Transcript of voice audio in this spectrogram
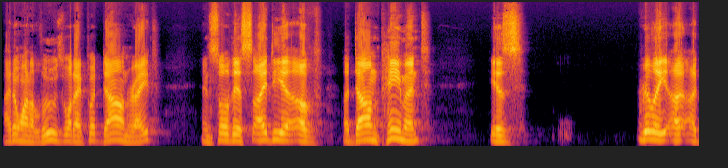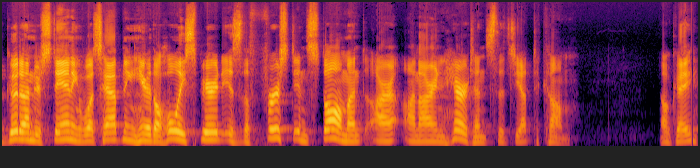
I don't want to lose what I put down, right? And so this idea of a down payment is really a, a, good understanding of what's happening here. The Holy Spirit is the first installment our, on our inheritance that's yet to come. Okay?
